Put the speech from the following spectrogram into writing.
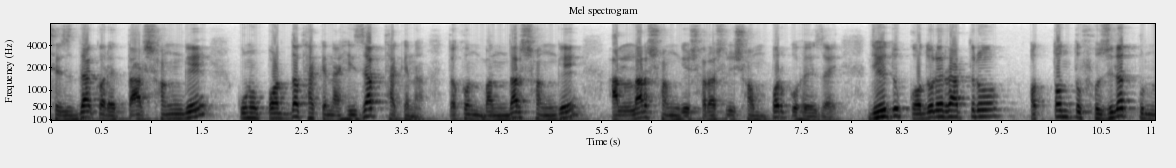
সেজদা করে, তার সঙ্গে কোনো পর্দা থাকে না, হিজাব থাকে না, তখন বান্দার সঙ্গে, আল্লাহর সঙ্গে সরাসরি সম্পর্ক হয়ে যায়। যেহেতু কদরের রাত্র অত্যন্ত ফজিলতপূর্ণ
